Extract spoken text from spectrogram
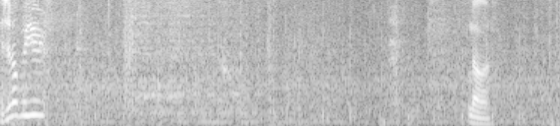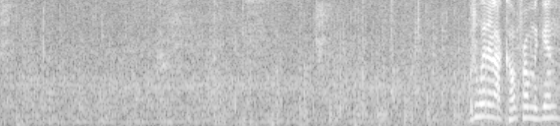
Is it over here? No. Which way did I come from again?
